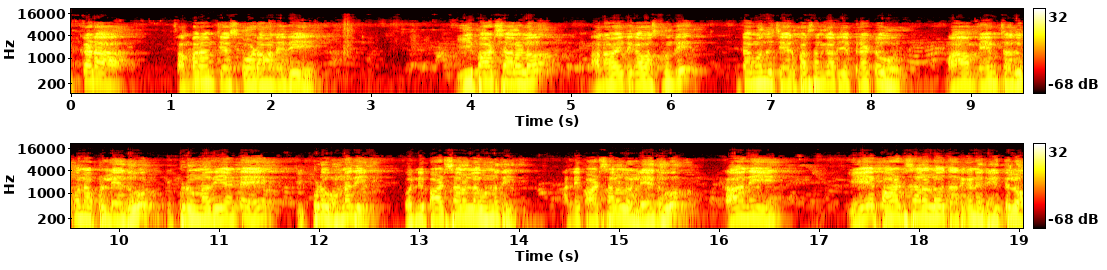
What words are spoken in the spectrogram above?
ఇక్కడ సంబరం చేసుకోవడం అనేది ఈ పాఠశాలలో ఆనవాయితీగా వస్తుంది. ఇంతకుముందు చైర్పర్సన్ గారు చెప్పినట్టు మా మేము చదువుకున్నప్పుడు లేదు ఇప్పుడు ఉన్నది అంటే ఇప్పుడు ఉన్నది కొన్ని పాఠశాలల్లో ఉన్నది అన్ని పాఠశాలలో లేదు. కానీ ఏ పాఠశాలలో జరగని రీతిలో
